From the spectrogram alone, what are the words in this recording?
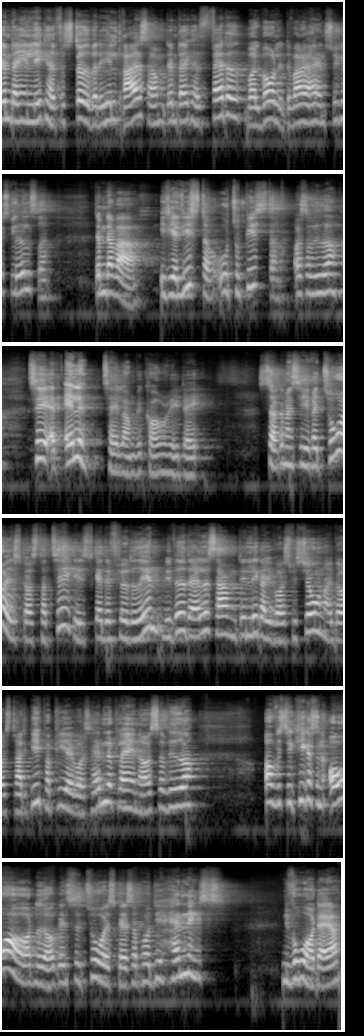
dem der egentlig ikke havde forstået, hvad det hele drejede sig om, dem der ikke havde fattet, hvor alvorligt det var at have en psykisk ledelse, dem der var idealister, utopister osv., til at alle taler om recovery i dag. Så kan man sige, retorisk og strategisk er det flyttet ind. Vi ved det alle sammen. Det ligger i vores visioner, i vores strategipapirer, i vores handleplaner osv. Og hvis vi kigger sådan overordnet organisatorisk, altså på de handlingsniveauer, der er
